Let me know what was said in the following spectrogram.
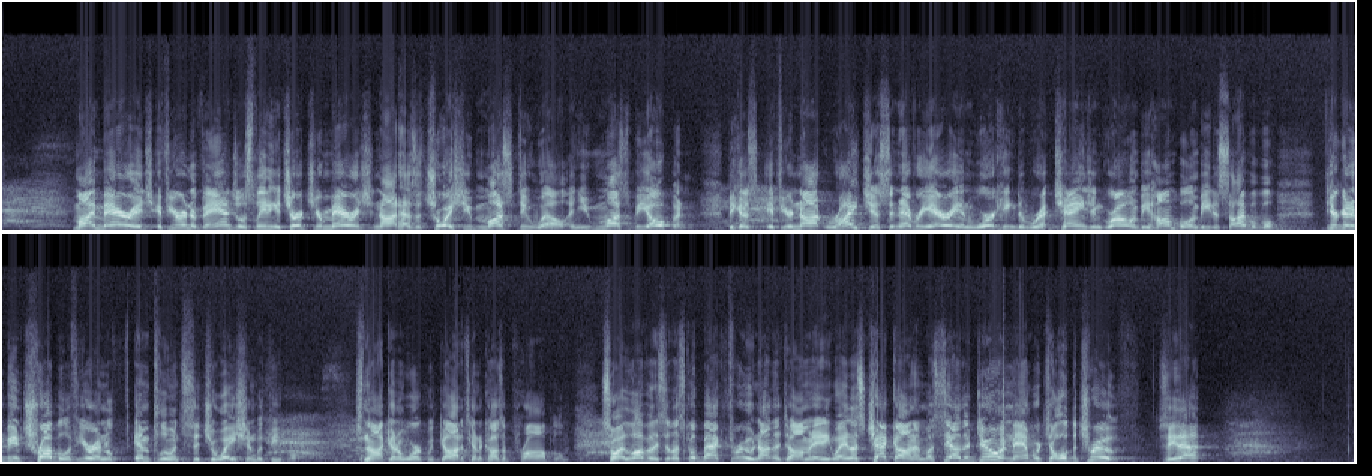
My marriage, if you're an evangelist leading a church, your marriage not has a choice. You must do well and you must be open. Because if you're not righteous in every area and working to re- change and grow and be humble and be discipleful, you're going to be in trouble if you're in an influence situation with people. It's not going to work with God. It's going to cause a problem. So I love it. I said, let's go back through, not in the dominating way. Let's check on them. Let's see how they're doing, man. We're told the truth. See that?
